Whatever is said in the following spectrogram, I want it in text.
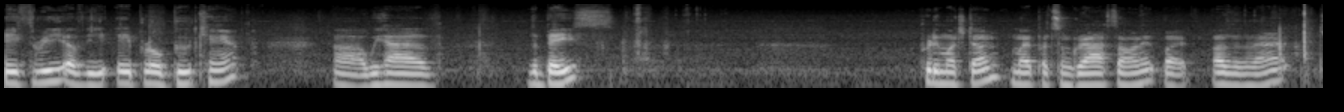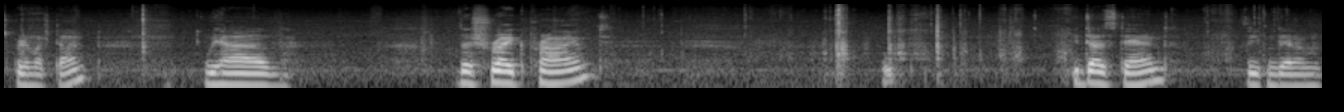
Day three of the April boot camp. Uh, we have the base pretty much done. Might put some grass on it, but other than that, it's pretty much done. We have the Shrike primed. He does stand, so you can get him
